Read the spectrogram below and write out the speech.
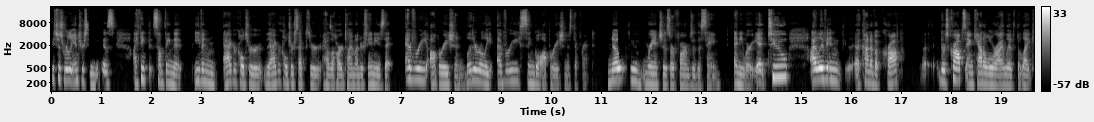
it's just really interesting because I think that something that even agriculture, the agriculture sector has a hard time understanding is that every operation, literally every single operation is different. No two ranches or farms are the same anywhere. It, two, I live in a kind of a crop. Uh, there's crops and cattle where I live, but like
